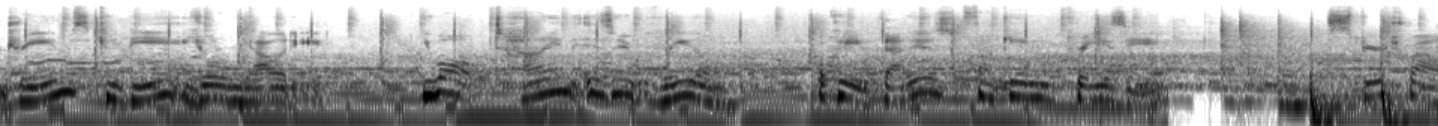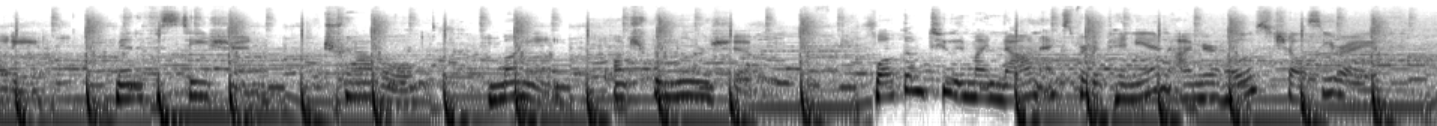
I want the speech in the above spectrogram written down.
dreams can be your reality. You all, time isn't real. Okay, that is fucking crazy. Spirituality, manifestation, travel, money, entrepreneurship. Welcome to In My Non Expert Opinion. I'm your host, Chelsea Rife.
